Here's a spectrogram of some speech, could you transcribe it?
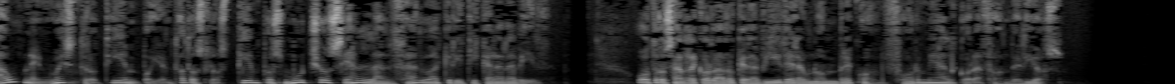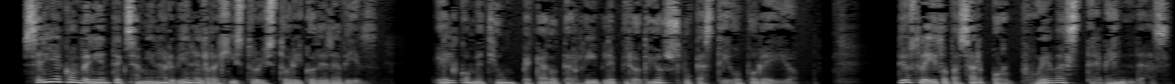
Aún en nuestro tiempo y en todos los tiempos muchos se han lanzado a criticar a David. Otros han recordado que David era un hombre conforme al corazón de Dios. Sería conveniente examinar bien el registro histórico de David. Él cometió un pecado terrible, pero Dios lo castigó por ello. Dios le hizo pasar por pruebas tremendas,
